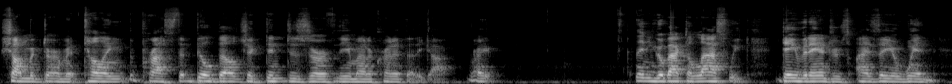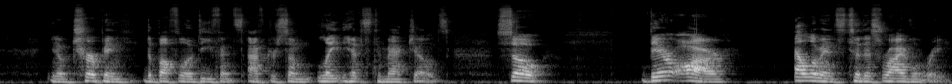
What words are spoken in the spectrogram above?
Sean McDermott telling the press that Bill Belichick didn't deserve the amount of credit that he got, right? Then you go back to last week, David Andrews, Isaiah Wynn you know, chirping the Buffalo defense after some late hits to Mac Jones. So there are elements to this rivalry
